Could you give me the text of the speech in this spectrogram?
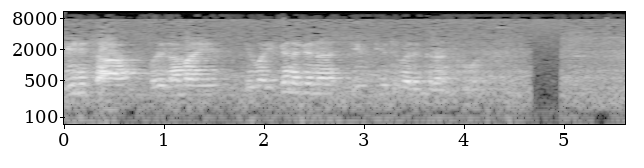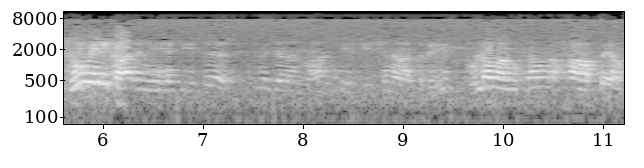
ඒ නිසා ඔය ළමයි ඒව ඉගෙනගෙන ජීවිතයට වැඩ කරන්න ඕනේ. තුන්වෙනි කාරණේ හැටියට බුදුරජාණන් වහන්සේ දේශනා කරේ කුලවංශං අහාපයං.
